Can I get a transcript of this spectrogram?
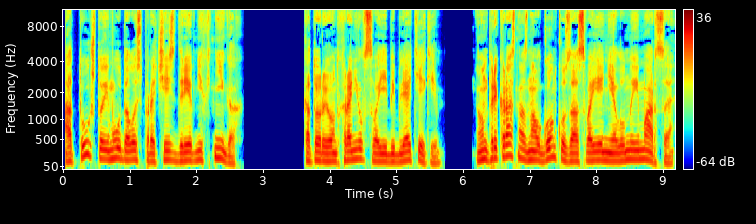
а ту, что ему удалось прочесть в древних книгах, которые он хранил в своей библиотеке. Он прекрасно знал гонку за освоение Луны и Марса,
